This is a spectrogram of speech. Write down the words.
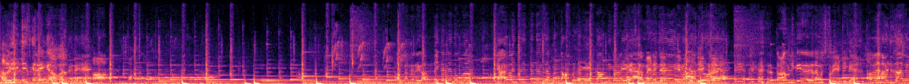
करेंगे। अभी रिलीज़ करेंगे हम हाँ? काम करने देगा? नहीं करने दूँगा। क्या है इतनी देर से अपन काम को लगे काम नहीं कर रहा मैं इसका मैनेजर ये मुझे देख रहा है। तो काम नहीं करने दे रहा है मुझको ये ठीक है? अबे हट साले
